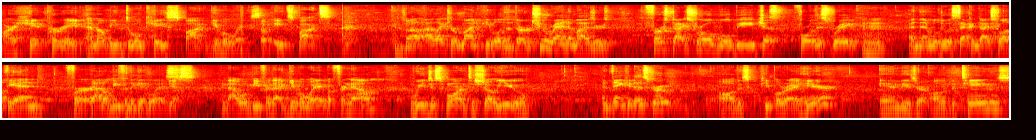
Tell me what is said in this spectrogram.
our hit parade MLB dual case spot giveaway. So eight spots. Could I like to remind people that there are two randomizers. First dice roll will be just for this break, mm-hmm. and then we'll do a second dice roll at the end. For- that'll be for the giveaways. Yes. And that will be for that giveaway. But for now, we just want to show you And thank you to this group. all these people right here. And these are all of the teams.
